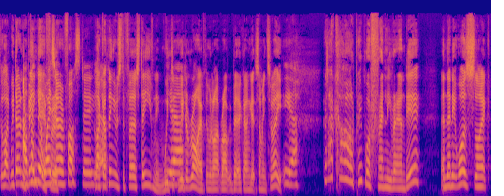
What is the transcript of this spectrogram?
like, we'd only I been think there it was for, a- first day. like. I think it was the first evening. We'd, Yeah. we'd arrived and we are like, right, we better go and get something to eat. Yeah. I was like, God, people are friendly round here. And then it was like,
